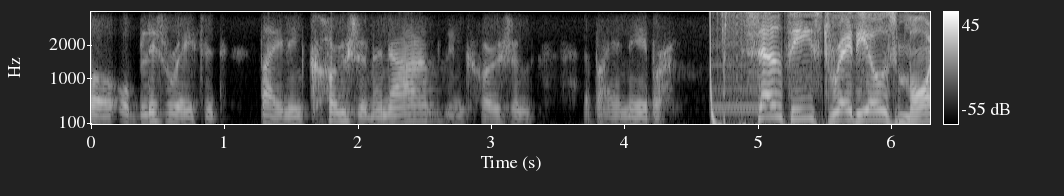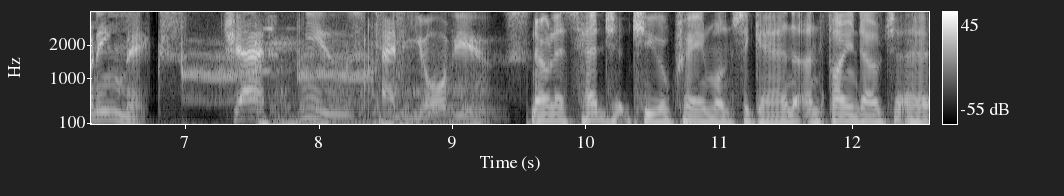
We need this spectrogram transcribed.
obliterated by an incursion, an armed incursion by a neighbour. Southeast Radio's morning mix. Chat, news, and your views. Now let's head to Ukraine once again and find out, uh,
